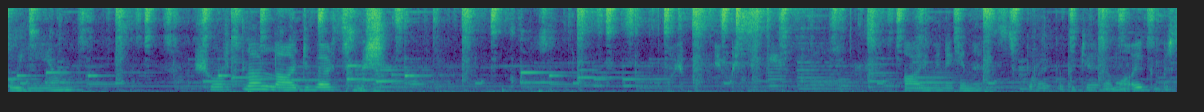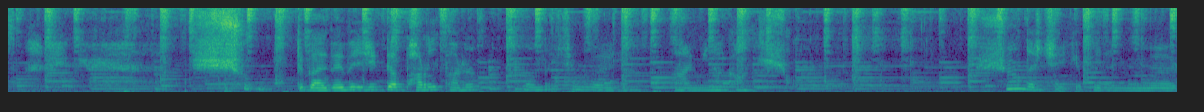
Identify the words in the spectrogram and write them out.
koyayım. Şortlar lacivertmiş. Alimine gene spor ayakkabı giyer ama ayakkabısı şu galiba birazcık da parıl parıl olduğu için böyle. Almina kanki şu. Şunu da şey yapalım Mür.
